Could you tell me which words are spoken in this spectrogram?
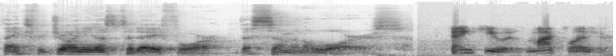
thanks for joining us today for the Seminole Wars. Thank you. It was my pleasure.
